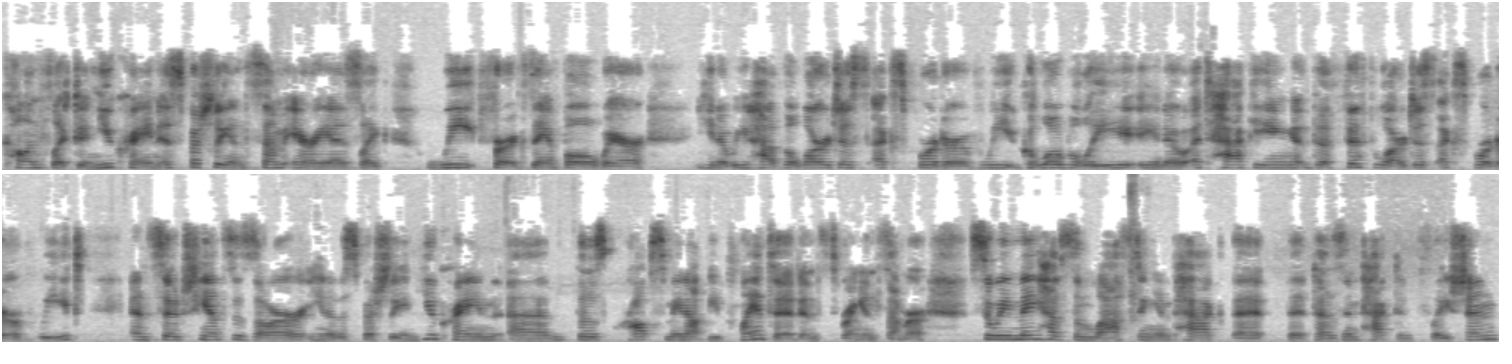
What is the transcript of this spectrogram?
conflict in Ukraine, especially in some areas like wheat, for example, where you know we have the largest exporter of wheat globally, you know, attacking the fifth largest exporter of wheat, and so chances are, you know, especially in Ukraine, um, those crops may not be planted in spring and summer. So we may have some lasting impact that that does impact inflation.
